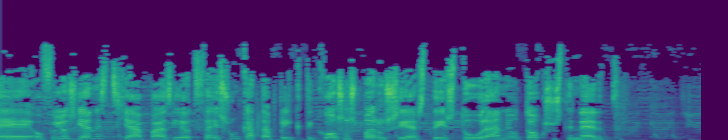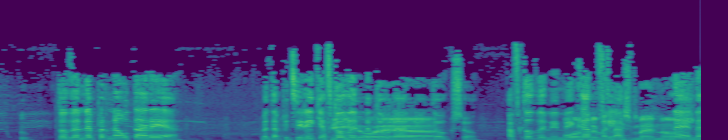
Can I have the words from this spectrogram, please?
Ε, ο φίλος Γιάννης Τσιάπας λέει ότι θα ήσουν καταπληκτικός ως παρουσιαστής του ουράνιου τόξου στην ΕΡΤ. Το δεν έπαιρνα ούτε αρέα. Με τα πιτσιρίκια, αυτό Τι δεν είναι το ωραία. ουράνιο τόξο. Αυτό δεν είναι. Πόσο Κάνουμε λάθος. ευτυχισμένος. Ναι, να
